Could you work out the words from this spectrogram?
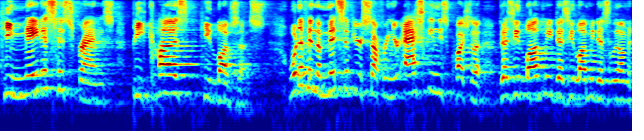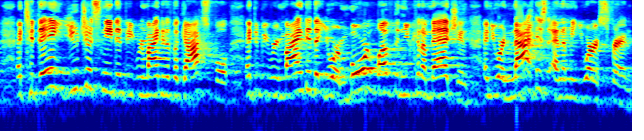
He made us His friends because He loves us? What if in the midst of your suffering, you're asking these questions Does he love me? Does he love me? Does he love me? And today, you just need to be reminded of the gospel and to be reminded that you are more loved than you can imagine and you are not his enemy, you are his friend.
